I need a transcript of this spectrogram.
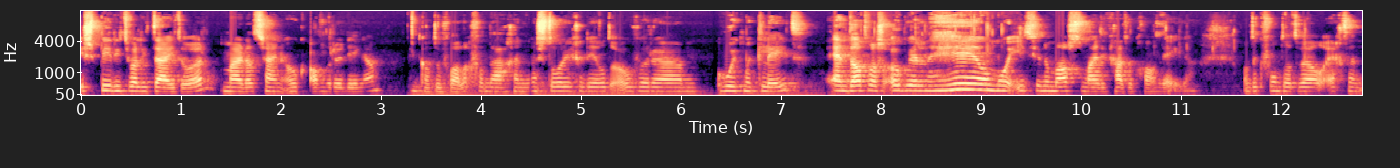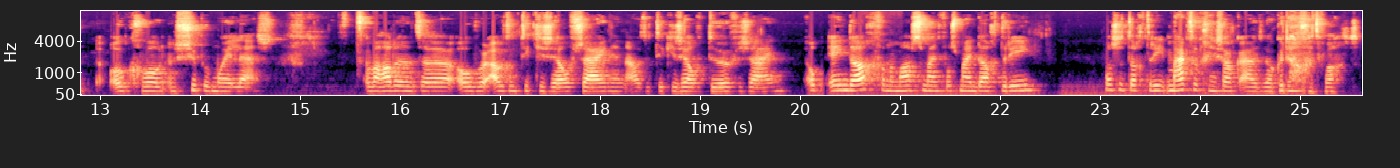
spiritualiteit hoor, maar dat zijn ook andere dingen. Ik had toevallig vandaag een, story gedeeld over um, hoe ik me kleed. En dat was ook weer een heel mooi iets in de mastermind. Ik ga het ook gewoon delen. Want ik vond dat wel echt een, ook gewoon een super mooie les we hadden het uh, over authentiek jezelf zijn en authentiek jezelf durven zijn. Op één dag van de mastermind, volgens mij dag drie, was het dag drie, maakt ook geen zak uit welke dag het was.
